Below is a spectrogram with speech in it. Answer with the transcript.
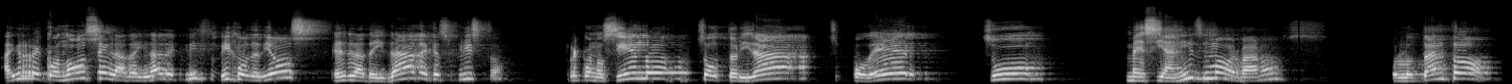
Ahí reconoce la deidad de Cristo, Hijo de Dios, es la deidad de Jesucristo, reconociendo su autoridad, su poder, su mesianismo, hermanos. Por lo tanto,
